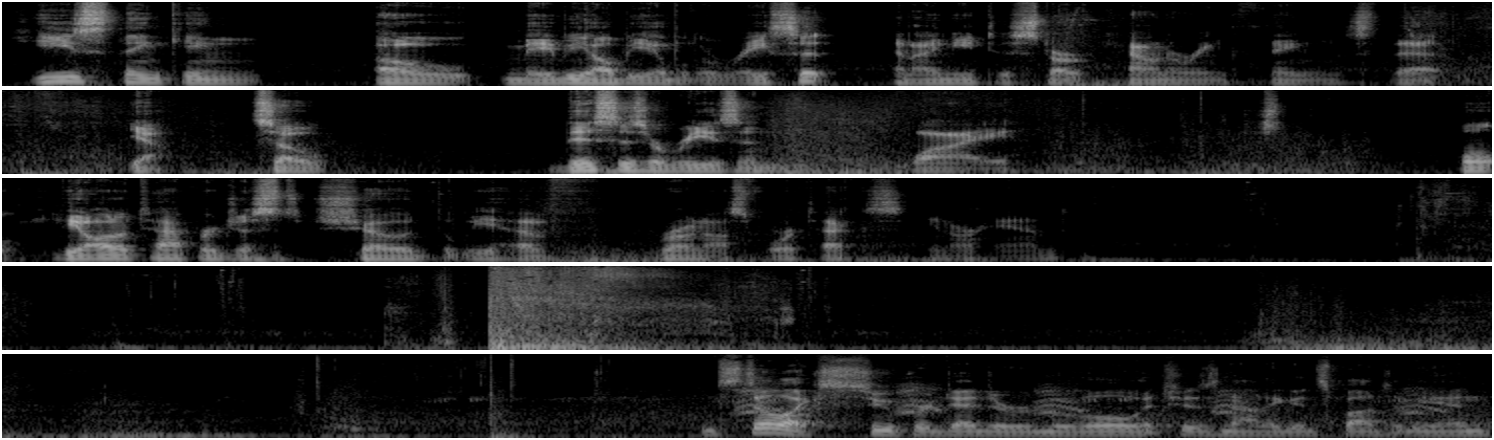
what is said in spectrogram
He's thinking, oh, maybe I'll be able to race it, and I need to start countering things that yeah. So this is a reason why well, the auto tapper just showed that we have Rona's Vortex in our hand. I'm still like super dead to removal, which is not a good spot to be in.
